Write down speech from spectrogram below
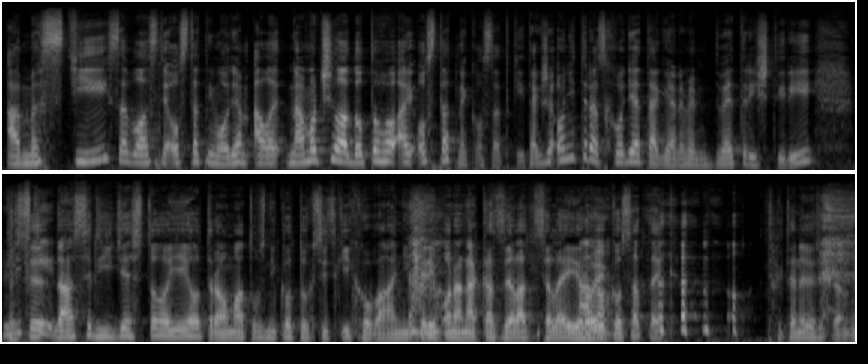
a mstí sa vlastne ostatným ľuďom, ale namočila do toho aj ostatné kostatky. Takže oni teraz chodia tak, ja neviem, 2, 3, 4. Vždycky... Dá se říct, že z toho jeho traumatu vzniklo toxický chování, kterým ona nakazila celý roj kosatek. no. Tak to je neuvěřitelné.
